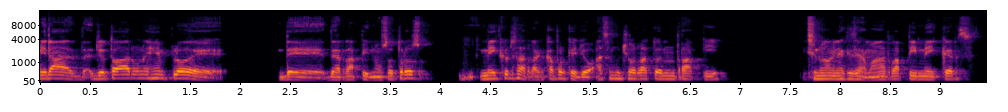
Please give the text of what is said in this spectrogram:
Mira, yo te voy a dar un ejemplo de, de, de Rappi. Nosotros, Makers arranca porque yo hace mucho rato en Rappi hice una vaina que se llamaba Rappi Makers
